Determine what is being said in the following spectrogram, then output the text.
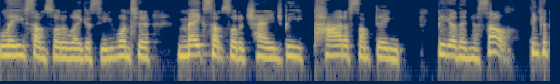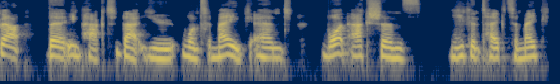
leave some sort of legacy. You want to make some sort of change, be part of something bigger than yourself. Think about the impact that you want to make and what actions you can take to make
